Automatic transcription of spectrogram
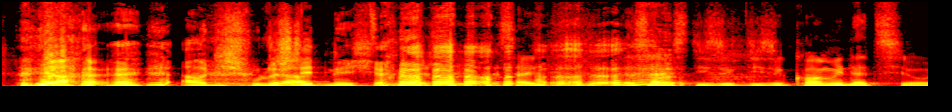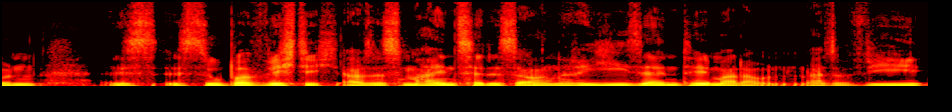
ja, aber die Schule Ja, steht nicht. Das heißt, das heißt diese, diese Kombination ist, ist super wichtig. Also das Mindset ist auch ein riesen Thema da unten. Also wie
